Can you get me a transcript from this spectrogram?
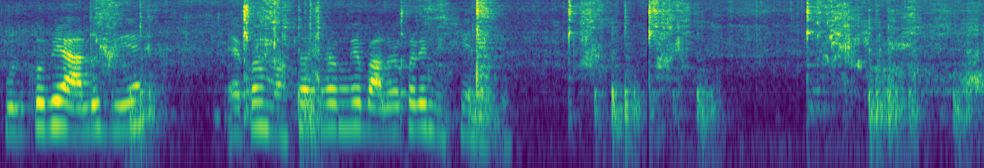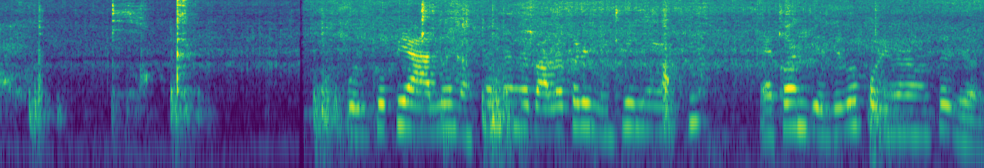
ফুলকপি, আলু দিয়ে এখন মশলার সঙ্গে ভালো করে মিশিয়ে নেব। ফুলকপি, আলু, মশলার সঙ্গে ভালো করে মিশিয়ে নিয়েছি। এখন দিয়ে দেবো পরিমাণ মতো জল।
